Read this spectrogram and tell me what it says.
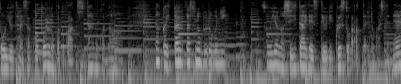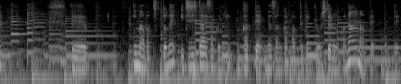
どういう対策を取るのかとか聞きたいのかな？なんか一回私のブログにそういうの知りたいですっていうリクエストがあったりとかしてね。で今はきっとね一時対策に向かって皆さん頑張って勉強してるのかななんて思って。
